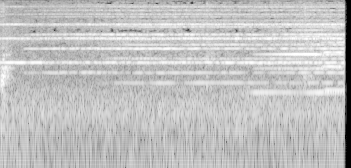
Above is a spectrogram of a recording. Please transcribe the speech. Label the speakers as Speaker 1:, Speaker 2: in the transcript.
Speaker 1: 吧。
